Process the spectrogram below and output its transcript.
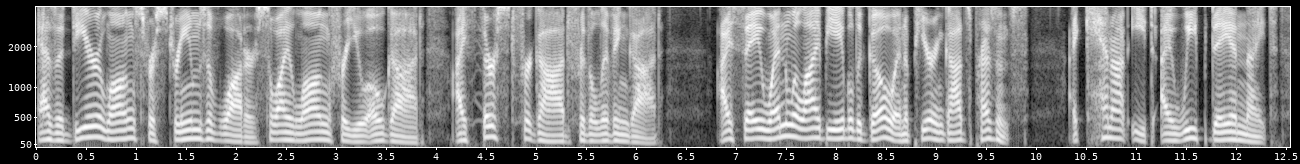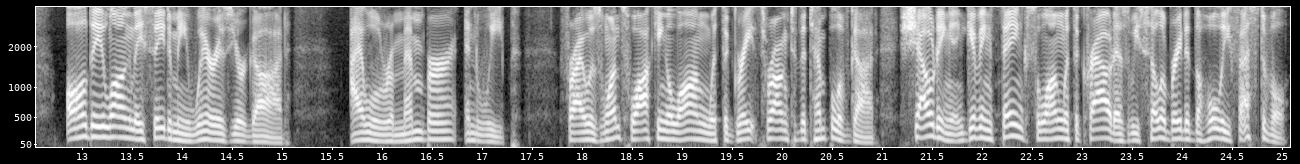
As a deer longs for streams of water, so I long for you, O God. I thirst for God, for the living God. I say, When will I be able to go and appear in God's presence? I cannot eat, I weep day and night. All day long they say to me, Where is your God? I will remember and weep. For I was once walking along with the great throng to the temple of God, shouting and giving thanks along with the crowd as we celebrated the holy festival.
